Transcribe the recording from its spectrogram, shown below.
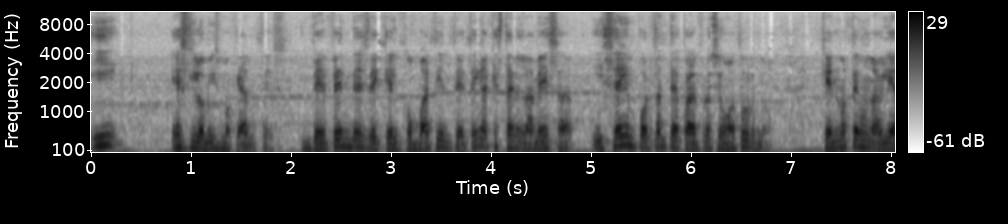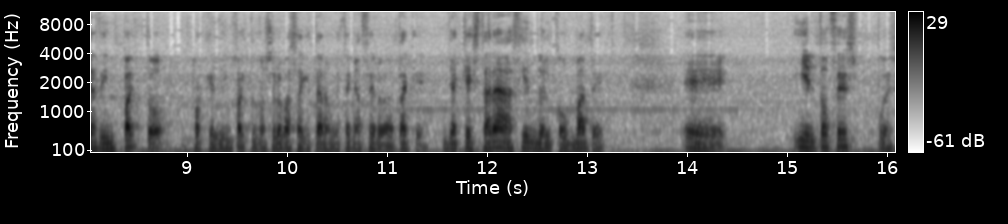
Y es lo mismo que antes. Dependes de que el combatiente tenga que estar en la mesa y sea importante para el próximo turno. Que no tenga una habilidad de impacto, porque el impacto no se lo vas a quitar aunque tenga cero de ataque, ya que estará haciendo el combate. Eh, y entonces, pues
